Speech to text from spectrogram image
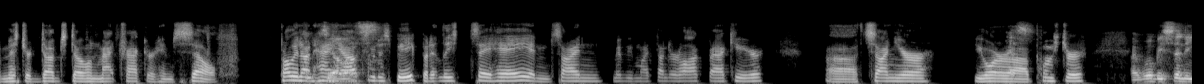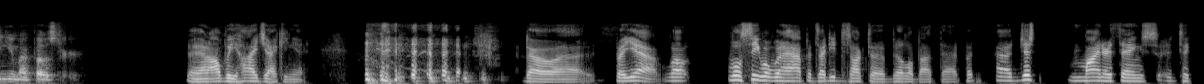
Mr. Doug Stone, Matt Trakker himself. Probably not I'm hang out, so to speak, but at least say hey and sign maybe my Thunderhawk back here. Uh, sign your your uh, poster I will be sending you my poster. and I'll be hijacking it. no, uh, but yeah, well, we'll see what happens. I need to talk to Bill about that. But uh, just minor things to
